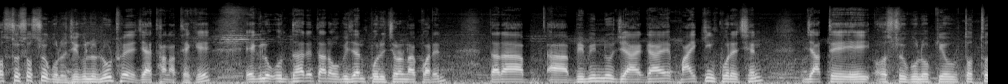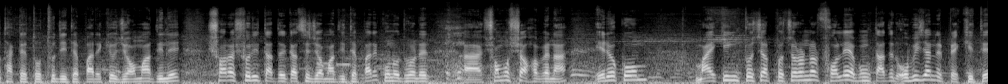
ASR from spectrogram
অস্ত্রশস্ত্রগুলো যেগুলো লুট হয়ে যায় থানা থেকে এগুলো উদ্ধারে তারা অভিযান পরিচালনা করেন। তারা বিভিন্ন জায়গায় মাইকিং করেছেন যাতে এই অস্ত্রগুলো কেউ তথ্য থাকলে তথ্য দিতে পারে কেউ জমা দিলে সরাসরি তাদের কাছে জমা দিতে পারে। কোনো ধরনের সমস্যা হবে না। এরকম মাইকিং প্রচার প্রচারণার ফলে এবং তাদের অভিযানের প্রেক্ষিতে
